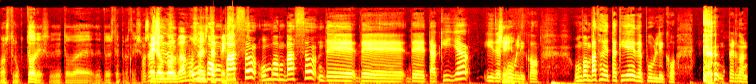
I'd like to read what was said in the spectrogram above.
constructores de, todo este proceso. Pues pero volvamos un a esta peli. bombazo, un bombazo de, de, de taquilla y de Sí. público. Un bombazo de taquilla y de público. Perdón.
